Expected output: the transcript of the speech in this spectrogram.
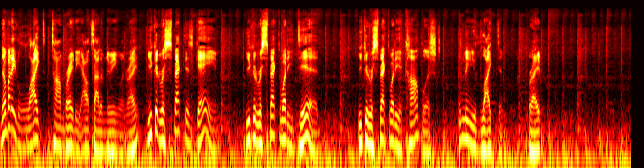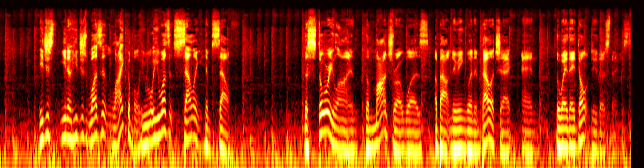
nobody liked Tom Brady outside of New England, right? You could respect his game, you could respect what he did, you could respect what he accomplished. Didn't mean you liked him, right? He just, you know, he just wasn't likable. He, he wasn't selling himself. The storyline, the mantra was about New England and Belichick and the way they don't do those things.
